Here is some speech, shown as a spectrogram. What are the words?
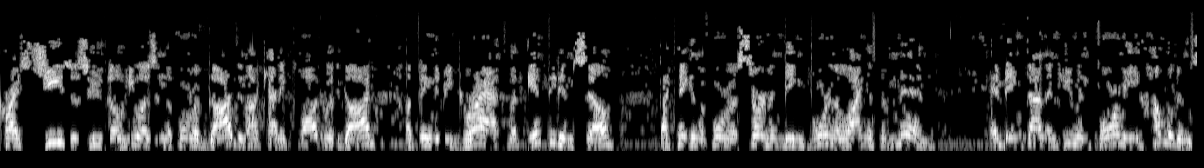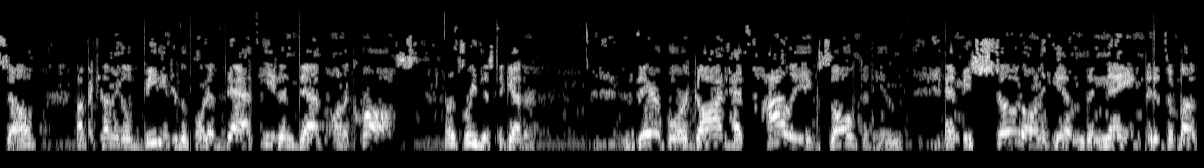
Christ Jesus, who, though he was in the form of God, did not count equality with God a thing to be grasped, but emptied himself by taking the form of a servant, being born in the likeness of men. And being found in human form, he humbled himself by becoming obedient to the point of death, even death on a cross. Let's read this together. Therefore, God has highly exalted him and bestowed on him the name that is above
